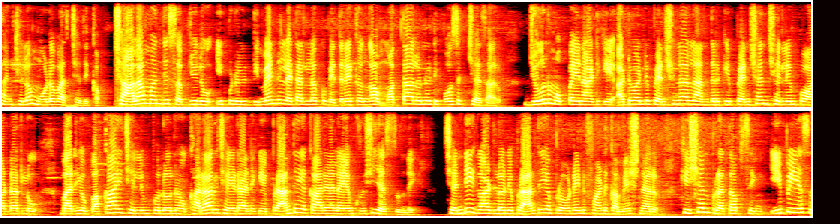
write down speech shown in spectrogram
సంఖ్యలో మూడవ అత్యధికం. చాలా మంది సభ్యులు ఇప్పుడు డిమాండ్ లెటర్లకు వ్యతిరేకంగా మొత్తాలను డిపాజిట్ చేశారు. జూన్ ముప్పై నాటికి అటువంటి పెన్షనర్లందరికీ పెన్షన్ చెల్లింపు ఆర్డర్లు మరియు బకాయి చెల్లింపులను ఖరారు చేయడానికి ప్రాంతీయ కార్యాలయం కృషి చేస్తుంది. చండీగఢ్లోని ప్రాంతీయ provident fund commissioner Kishan Pratap Singh EPS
